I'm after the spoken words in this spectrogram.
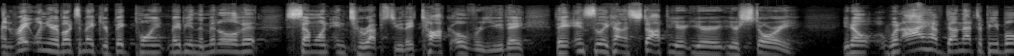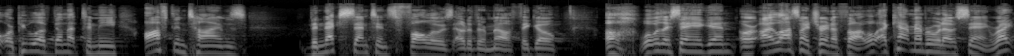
and right when you're about to make your big point, maybe in the middle of it, someone interrupts you. They talk over you. They, they instantly kind of stop your, your, your story. You know, when I have done that to people or people have done that to me, oftentimes the next sentence follows out of their mouth. They go, Oh, what was I saying again? Or I lost my train of thought. Well, I can't remember what I was saying, right?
